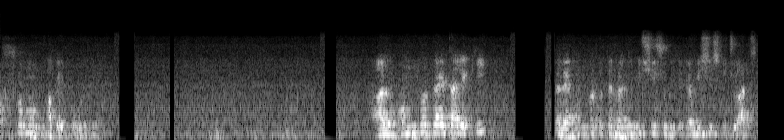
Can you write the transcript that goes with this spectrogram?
অসমভাবে পড়বে। আর অন্যটায় তাহলে কি? তাহলে অন্যটাতে হয়তো নিশ্চয়ই সুবিধাটা, বিশেষ কিছু আছে।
